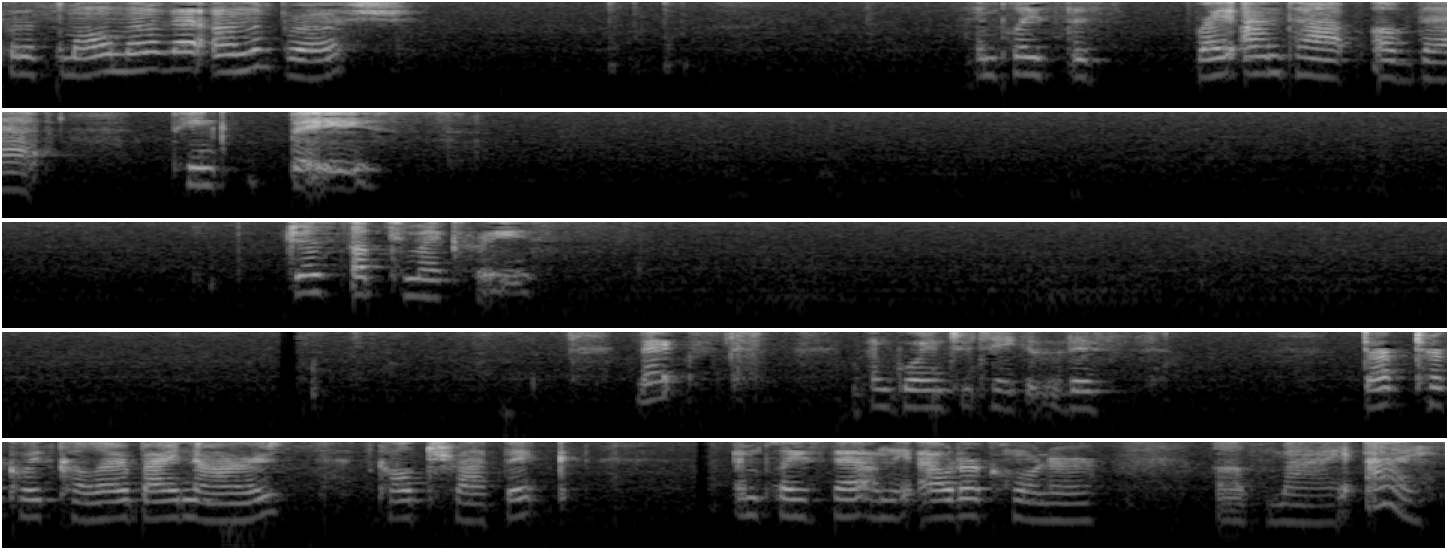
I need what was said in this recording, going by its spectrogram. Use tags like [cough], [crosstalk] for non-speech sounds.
Put a small amount of that on the brush and place this right on top of that pink base. Just up to my crease. Next, I'm going to take this dark turquoise color by NARS. It's called Tropic. And place that on the outer corner of my eye.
